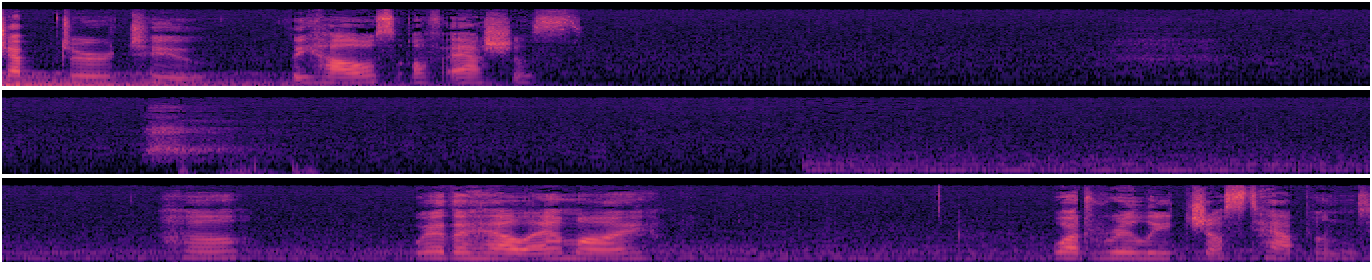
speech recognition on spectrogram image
Chapter 2 The House of Ashes. Huh? Where the hell am I? What really just happened?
